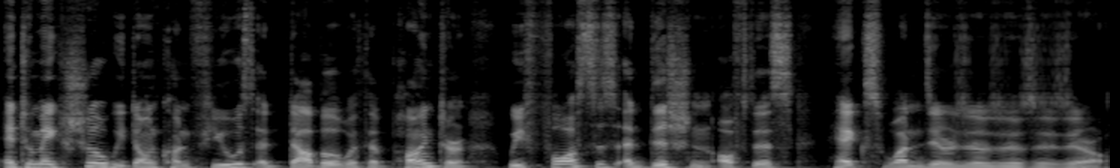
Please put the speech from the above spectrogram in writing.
And to make sure we don't confuse a double with a pointer, we force this addition of this hex 10000.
